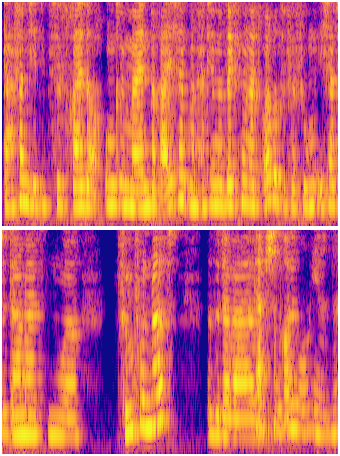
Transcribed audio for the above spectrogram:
da fand ich die CIS-Reise auch ungemein bereichernd. Man hat ja nur 600 Euro zur Verfügung. Ich hatte damals nur 500. Also da war. Gab schon Euro, ja, ne?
